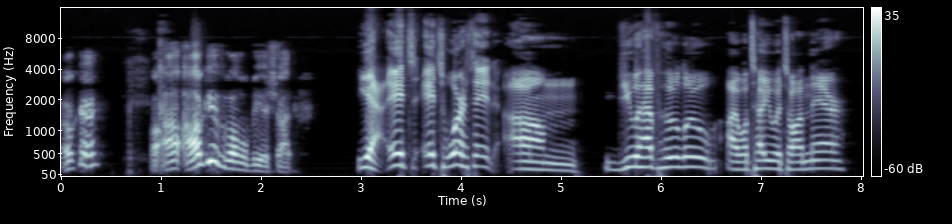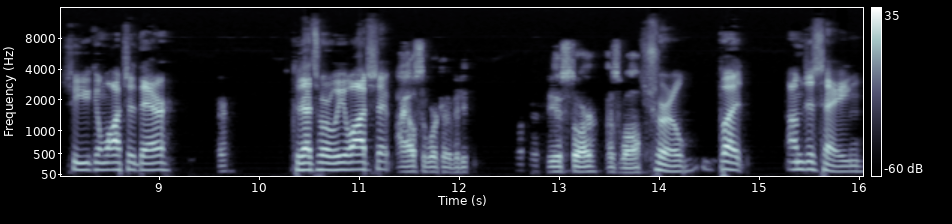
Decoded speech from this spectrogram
Okay. Well, I'll, I'll give Bumblebee a shot. Yeah, it's it's worth it. Um, you have Hulu. I will tell you it's on there, so you can watch it there. Because that's where we watched it. I also work at a video, video store as well. True, but I'm just saying,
